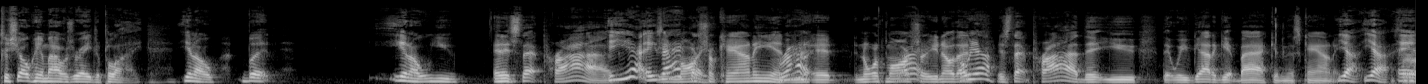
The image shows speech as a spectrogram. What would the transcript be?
to show him I was ready to play. You know, but, you know, you and it's that pride. Yeah, exactly. In Marshall County and right. at North Marshall, right. you know that. Oh, yeah. It's that pride that you that we've got to get back in this county. Yeah, yeah, and,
